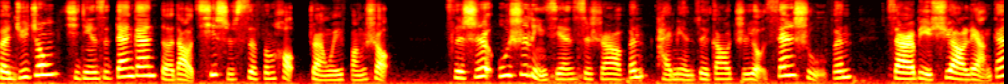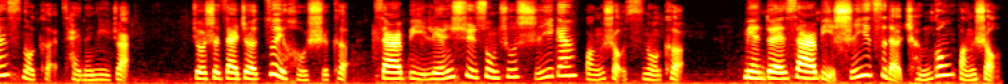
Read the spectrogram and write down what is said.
本局中，希金斯单杆得到七十四分后转为防守。此时巫师领先四十二分，台面最高只有三十五分，塞尔比需要两杆斯诺克才能逆转。就是在这最后时刻，塞尔比连续送出十一杆防守斯诺克。面对塞尔比十一次的成功防守，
